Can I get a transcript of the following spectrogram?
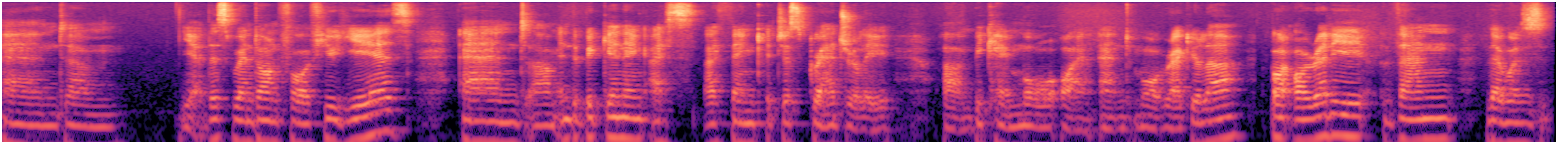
And um, yeah this went on for a few years. And um, in the beginning I, I think it just gradually um, became more or, and more regular. But already then there was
